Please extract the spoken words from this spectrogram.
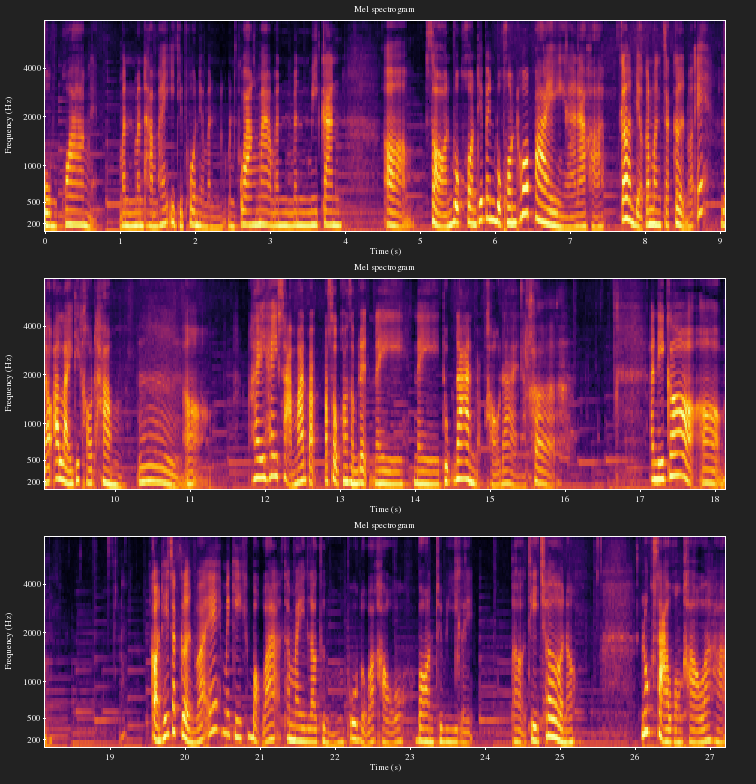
วงกว้างเนี่ยมันมันทำให้อิทธิพลเนี่ยมันมันกว้างมาก มันมันมีการเออสอนบุคคลที่เป็นบุคคลทั่วไปอย่างเงี้ยนะคะ ก็เดี๋ยวกำลังจะเกริดว่าเอ๊ะแล้วอะไรที่เขาทำอืมเอ่อ ให้ให้สามารถแบบประสบความสำเร็จในในทุกด้านแบบเขาได้นะคะค่ะอันนี้ก็เอิ่มก่อนที่จะเกริ่นว่า เอ๊ะ เมื่อกี้บอกว่าทำไมเราถึงพูดแบบว่าเขา born to be เลยเอ่อ teacher เนาะ ลูกสาวของเขาอะค่ะ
